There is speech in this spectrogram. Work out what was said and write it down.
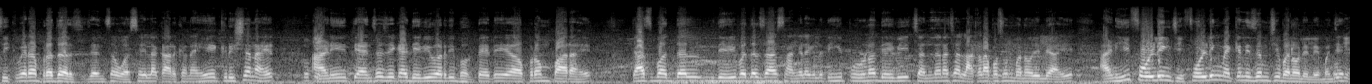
सिक्वेरा ब्रदर्स ज्यांचं वसईला कारखाना आहे हे ख्रिश्चन आहेत. आणि त्यांचं जे काही देवीवरती भक्त आहे ते अपरंपार आहे. त्याचबद्दल देवीबद्दल जर सांगायला गेलं तर ही पूर्ण देवी चंदनाच्या लाकडापासून बनवलेली आहे आणि ही फोल्डिंगची फोल्डिंग मेकॅनिझमची बनवलेली आहे. म्हणजे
